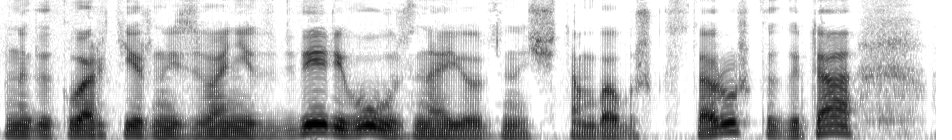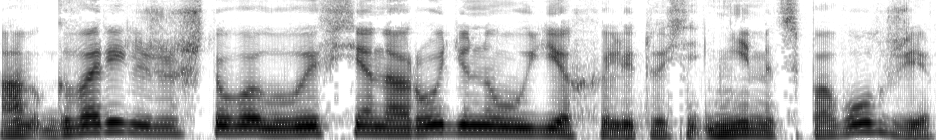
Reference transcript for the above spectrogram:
многоквартирный, звонит в дверь, его узнает, значит, там бабушка-старушка, говорит, а, а говорили же, что вы все на родину уехали, то есть немец по Волжье,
